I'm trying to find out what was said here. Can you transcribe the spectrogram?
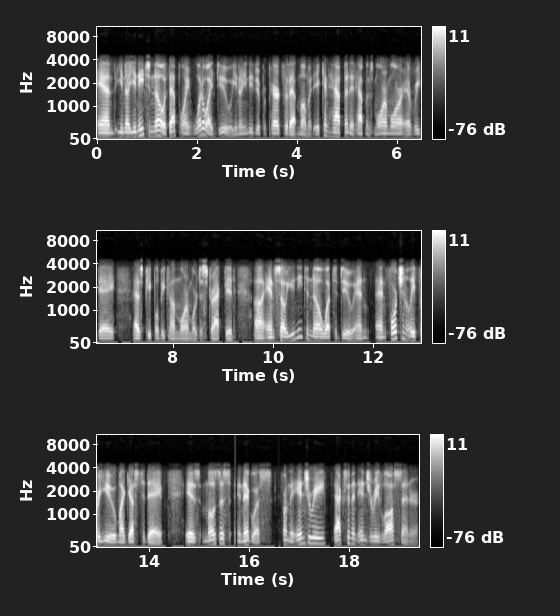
and you know you need to know at that point what do i do you know you need to be prepared for that moment it can happen it happens more and more every day as people become more and more distracted uh, and so you need to know what to do and and fortunately for you my guest today is moses Iniguez from the Injury Accident Injury Law Center,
